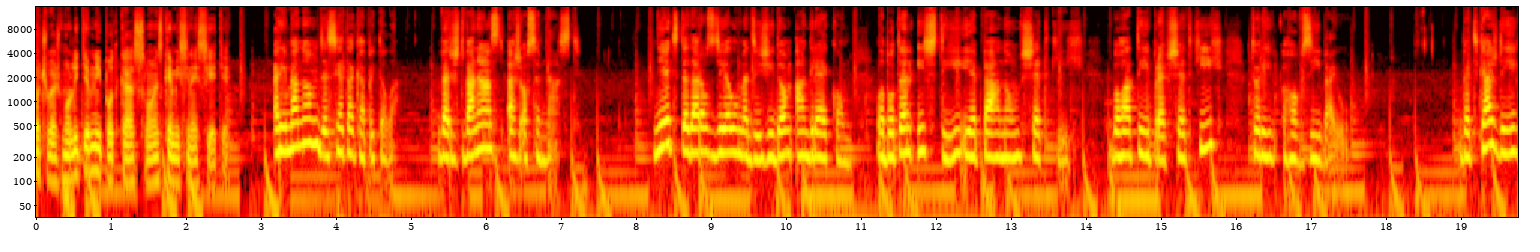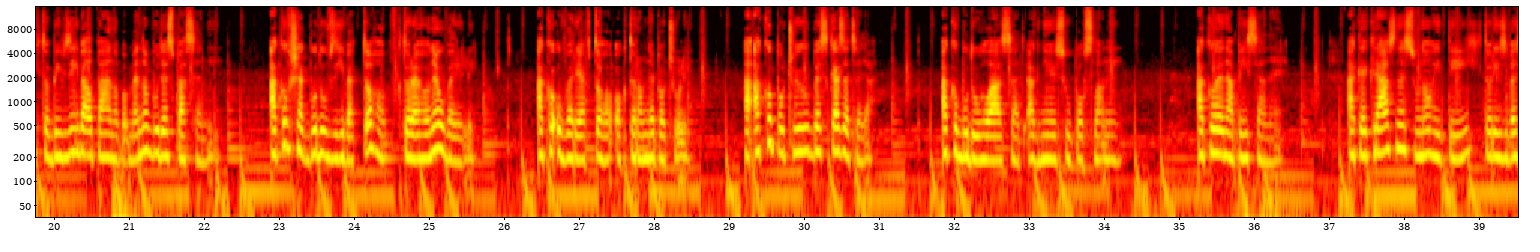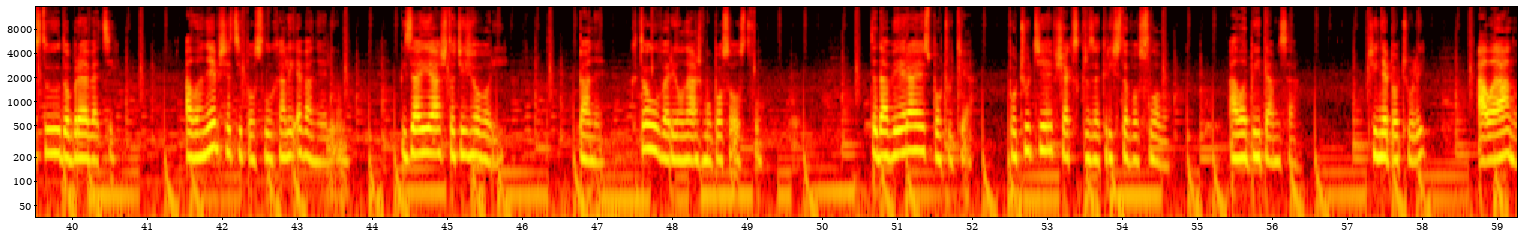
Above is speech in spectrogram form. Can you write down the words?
Počúvaš modlitevný podcast Slovenskej misinej siete. Rimanom 10. kapitola, verš 12 až 18. Nie teda rozdielu medzi Židom a Grékom, lebo ten istý je pánom všetkých, bohatý pre všetkých, ktorí ho vzývajú. Veď každý, kto by vzýval pánovo meno, bude spasený. Ako však budú vzývať toho, v ktorého neuverili? Ako uveria v toho, o ktorom nepočuli? A ako počujú bez kazateľa? Ako budú hlásať, ak nie sú poslaní? Ako je napísané? Aké krásne sú nohy tých, ktorí zvestujú dobré veci. Ale nie všetci poslúchali evanelium. Izaiáš totiž hovorí Pane, kto uveril nášmu posolstvu? Teda viera je z počutia. Počutie však skrze Kristovo slovo. Ale pýtam sa, či nepočuli? Ale áno,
